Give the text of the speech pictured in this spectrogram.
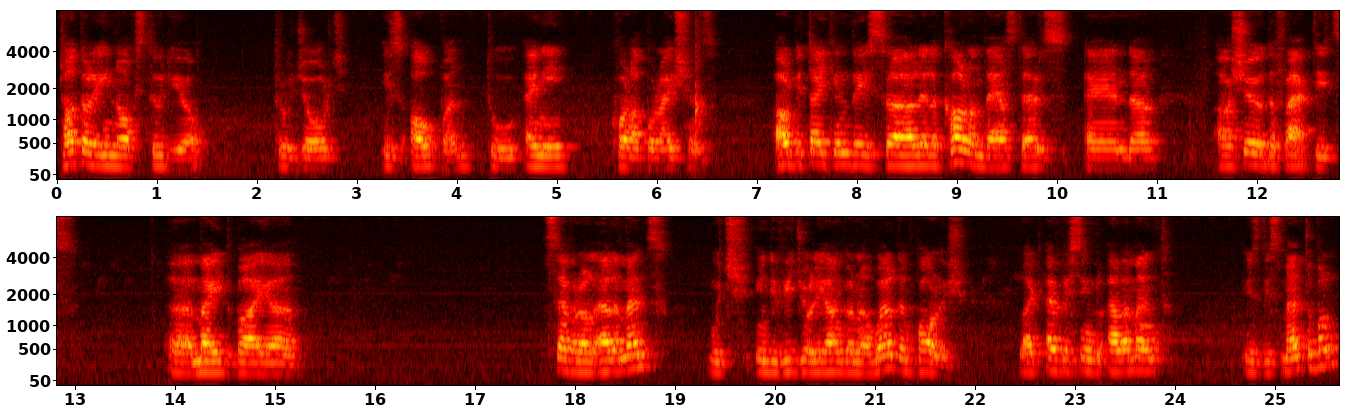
Totally Inox Studio through George is open to any collaborations. I'll be taking this uh, little column downstairs and uh, I'll show you the fact it's uh, made by uh, several elements which individually I'm gonna weld and polish like every single element is dismantleable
